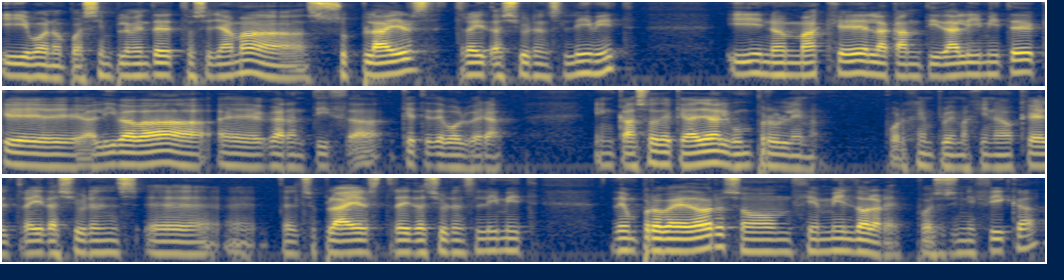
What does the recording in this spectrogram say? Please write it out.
Y bueno, pues simplemente esto se llama Suppliers Trade Assurance Limit y no es más que la cantidad límite que Alibaba eh, garantiza que te devolverá en caso de que haya algún problema. Por ejemplo, imaginaos que el Trade Assurance, eh, eh, del Suppliers Trade Assurance Limit de un proveedor son 100.000 dólares. Pues eso significa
